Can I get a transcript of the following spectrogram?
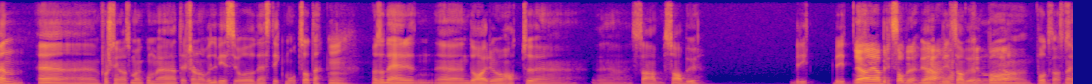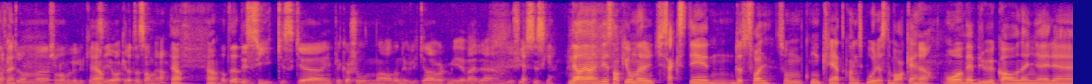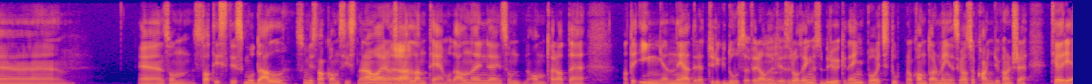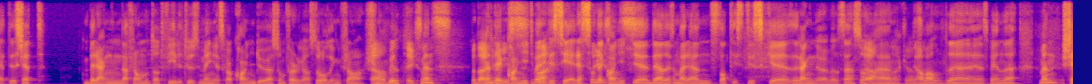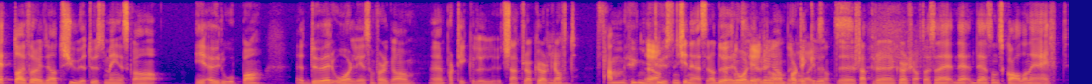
Men eh, forskninga som har kommet etter Tsjernobyl, viser jo det stikk motsatte. Mm. Altså det her, eh, Du har jo hatt eh, eh, Sab, Sabu Britt, Britt, Ja, ja, Britt Sabu. ja, Britt Sabu hun, på ja, podkasten her Snakket om eh, Tsjernobyl-ulykken. Ja. Sier jo akkurat det samme, ja. Ja, ja. At eh, de psykiske implikasjonene av den ulykken har vært mye verre enn de fysiske. Ja, ja, vi snakker jo om rundt 60 dødsfall som konkret kan spores tilbake. Ja. Og ved bruk av den der eh, En sånn statistisk modell som vi snakka om sist når jeg var altså Ja. LNT-modellen, den, den som antar at det, at det er ingen nedre trygg dose for radioaktiv stråling. Hvis du bruker den på et stort nok antall mennesker, så kan du kanskje teoretisk sett beregne deg fram til at 4000 mennesker kan dø som følge av stråling fra Tsjernobyl. Ja, ikke men, Men det men det kan ikke verifiseres, og det, Ikke det er liksom bare en statistisk eh, regneøvelse. Så Ja, eh, ja vel, det er spennende. Men sett da i forhold til at 20 000 mennesker i Europa dør årlig som følge av eh, partikkelutslipp fra kullkraft. 500 Ja. 000 kinesere er dør årlig pga. partikkelutslipp fra kullkraft. Altså det, det, det er sånn skalaen er helt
